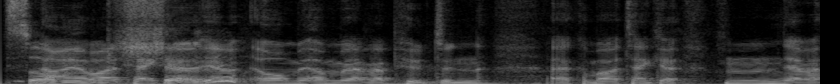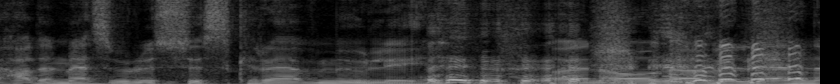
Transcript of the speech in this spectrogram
Som Nei, jeg bare tenker, jeg, om, om jeg var Putin, jeg kan bare tenke hm, Jeg vil ha den mest russiske rev mulig. Og, og eh, vil den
